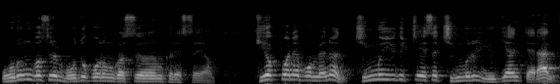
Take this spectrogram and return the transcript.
옳은 것을 모두 고른 것은 그랬어요. 기억번에 보면은 직무유기죄에서 직무를 유기한 때란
